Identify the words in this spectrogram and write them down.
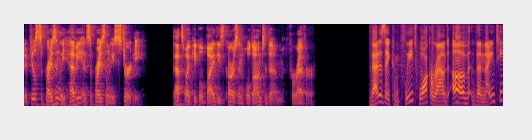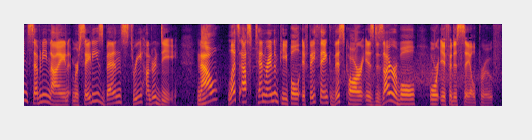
and it feels surprisingly heavy and surprisingly sturdy. That's why people buy these cars and hold on to them forever. That is a complete walkaround of the 1979 Mercedes-Benz 300D. Now, let's ask 10 random people if they think this car is desirable or if it is sale-proof.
